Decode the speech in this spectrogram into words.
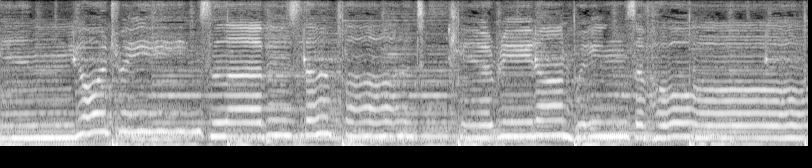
In your dreams, love is the plot, carried on wings of hope.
